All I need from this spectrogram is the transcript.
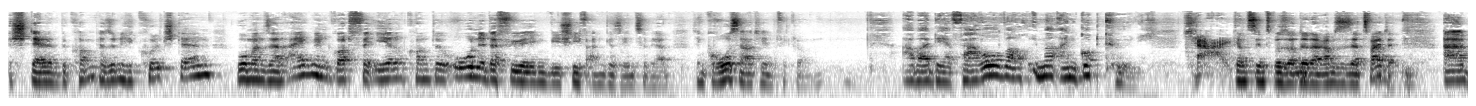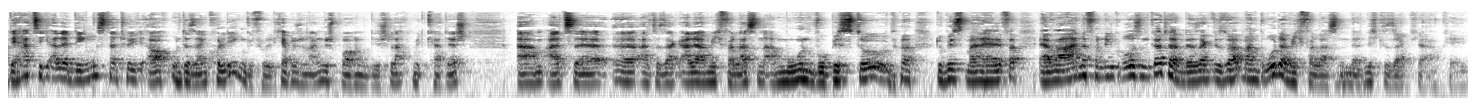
Stellen bekommen, persönliche Kultstellen, wo man seinen eigenen Gott verehren konnte, ohne dafür irgendwie schief angesehen zu werden. Das sind großartige Entwicklungen. Aber der Pharao war auch immer ein Gottkönig. Ja, ganz insbesondere der Ramses II. Äh, der hat sich allerdings natürlich auch unter seinen Kollegen gefühlt. Ich habe ja schon angesprochen, die Schlacht mit Kadesh ähm, als er äh, als er sagt, alle haben mich verlassen, Amun, wo bist du? Du bist mein Helfer. Er war einer von den großen Göttern. Der sagte, so hat mein Bruder mich verlassen. Der hat nicht gesagt, ja, okay,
